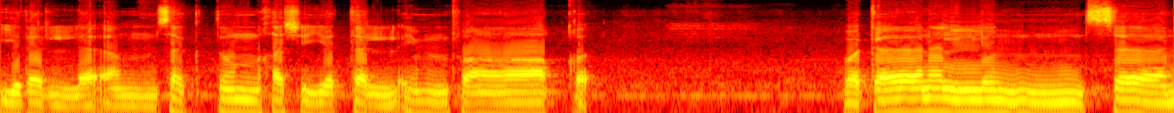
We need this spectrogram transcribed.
إذا لأمسكتم خشية الإنفاق. وكان الإنسان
